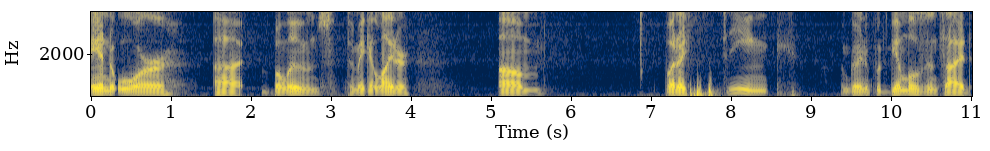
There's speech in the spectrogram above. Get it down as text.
and or uh, balloons to make it lighter. Um, but I think I'm going to put gimbals inside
